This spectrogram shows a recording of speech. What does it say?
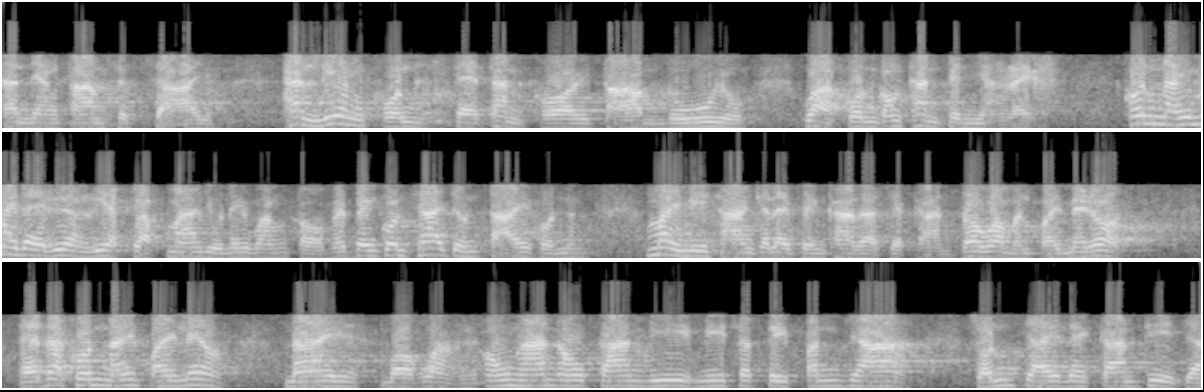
ท่านยังตามศึกษาอยู่ท่านเลี้ยงคนแต่ท่านคอยตามดูอยู่ ว่าคนของท่านเป็นอย่างไร คนไหนไม่ได้เรื่องเรียกกลับมาอยู่ในวังต่อไปเป็นคนใช้จนตายคนนั้น ไม่มีทางจะได้เป็นข้าราชการ เพราะว่ามันไปไม่รอด แต่ถ้าคนไหนไปแล้วนายบอกว่าเอางานเอาการดี มีสติปัญญา สนใจในการที่จะ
